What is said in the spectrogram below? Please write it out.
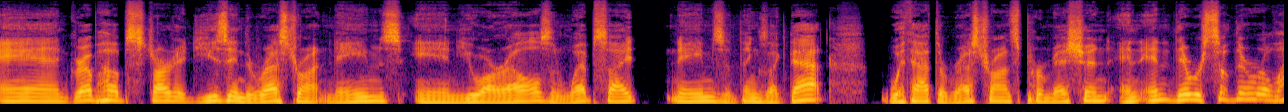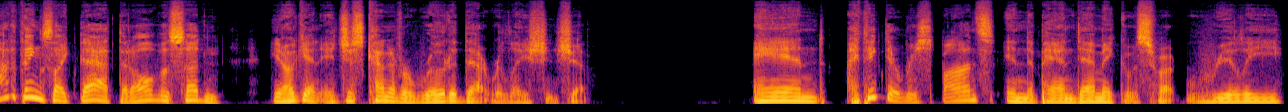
And Grubhub started using the restaurant names in URLs and website names and things like that without the restaurant's permission. And and there were so there were a lot of things like that that all of a sudden you know, again, it just kind of eroded that relationship. And I think their response in the pandemic was what really,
